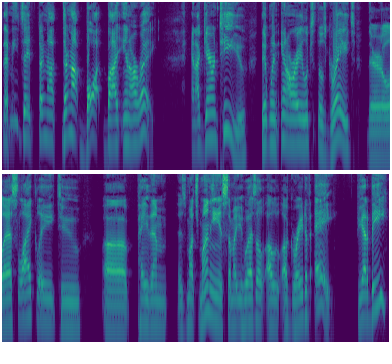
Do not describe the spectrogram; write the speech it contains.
That means that they're not they're not bought by NRA. And I guarantee you that when NRA looks at those grades, they're less likely to uh, pay them as much money as somebody who has a, a, a grade of A. If you got a B,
